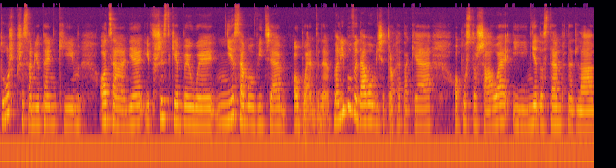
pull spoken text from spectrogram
tuż przy samiuteńkim oceanie i wszystkie były niesamowicie obłędne. Malibu wydało mi się trochę takie opustoszałe i niedostępne dla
